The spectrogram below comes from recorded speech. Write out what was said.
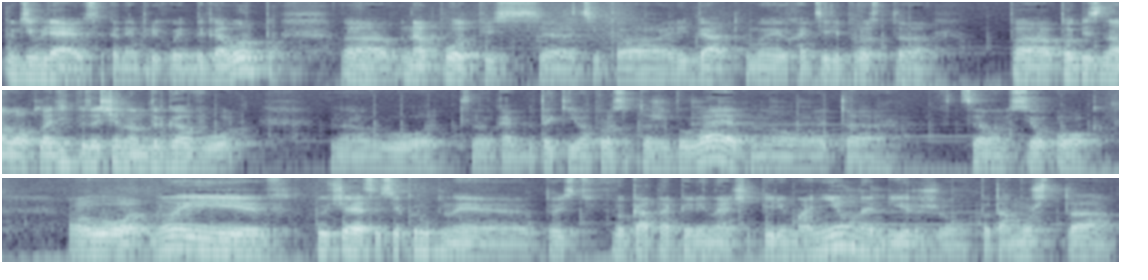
удивляются, когда им приходит договор э, на подпись, э, типа, ребят, мы хотели просто по, по безналу оплатить, зачем нам договор? Ну, Вот, как бы такие вопросы тоже бывают, но это в целом все ок. Вот, ну и получается все крупные, то есть ВК так или иначе переманил на биржу, потому что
